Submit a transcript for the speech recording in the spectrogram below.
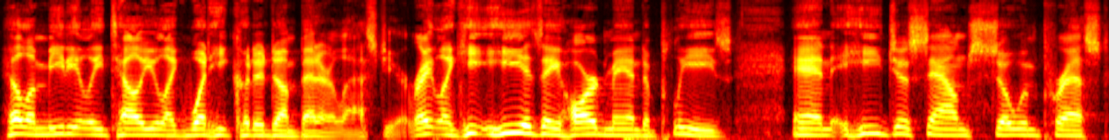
he'll immediately tell you like what he could have done better last year, right? Like he he is a hard man to please, and he just sounds so impressed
